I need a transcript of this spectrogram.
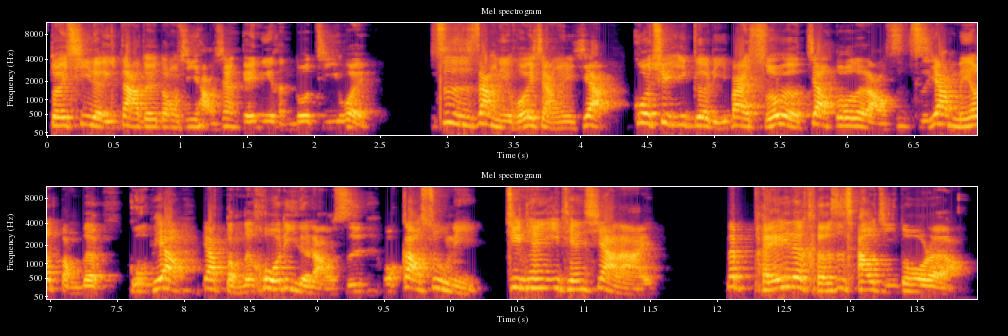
堆砌了一大堆东西，好像给你很多机会。事实上，你回想一下，过去一个礼拜，所有较多的老师，只要没有懂得股票，要懂得获利的老师，我告诉你，今天一天下来，那赔的可是超级多了。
